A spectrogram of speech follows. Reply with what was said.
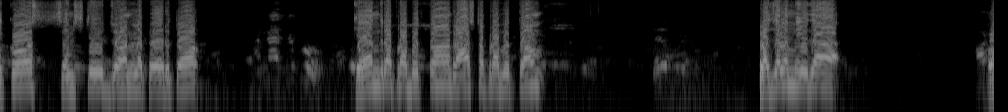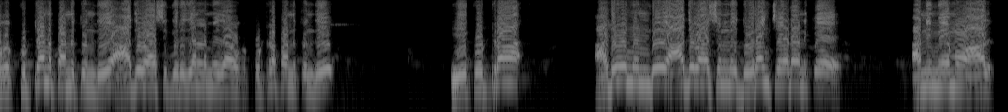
ఎకో సెన్సిటివ్ జోన్ల పేరుతో కేంద్ర ప్రభుత్వం రాష్ట్ర ప్రభుత్వం ప్రజల మీద ఒక కుట్రను పన్నుతుంది ఆదివాసి గిరిజనుల మీద ఒక కుట్ర పన్నుతుంది ఈ కుట్ర అడవి నుండి ఆదివాసుల్ని దూరం చేయడానికే అని మేము ఆ-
